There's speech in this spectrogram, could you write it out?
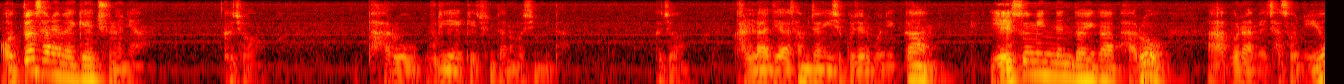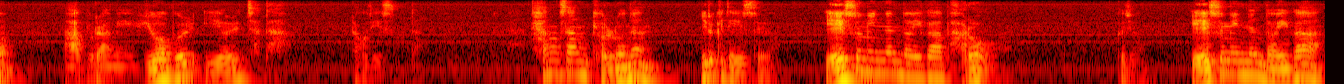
어떤 사람에게 주느냐? 그죠? 바로 우리에게 준다는 것입니다. 그죠? 갈라디아 3장 29절을 보니까 예수 믿는 너희가 바로 아브라함의 자손이요 아브라함의 유업을 이을 자다 라고 되어 있습니다. 항상 결론은 이렇게 되어 있어요. 예수 믿는 너희가 바로 그죠? 예수 믿는 너희가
